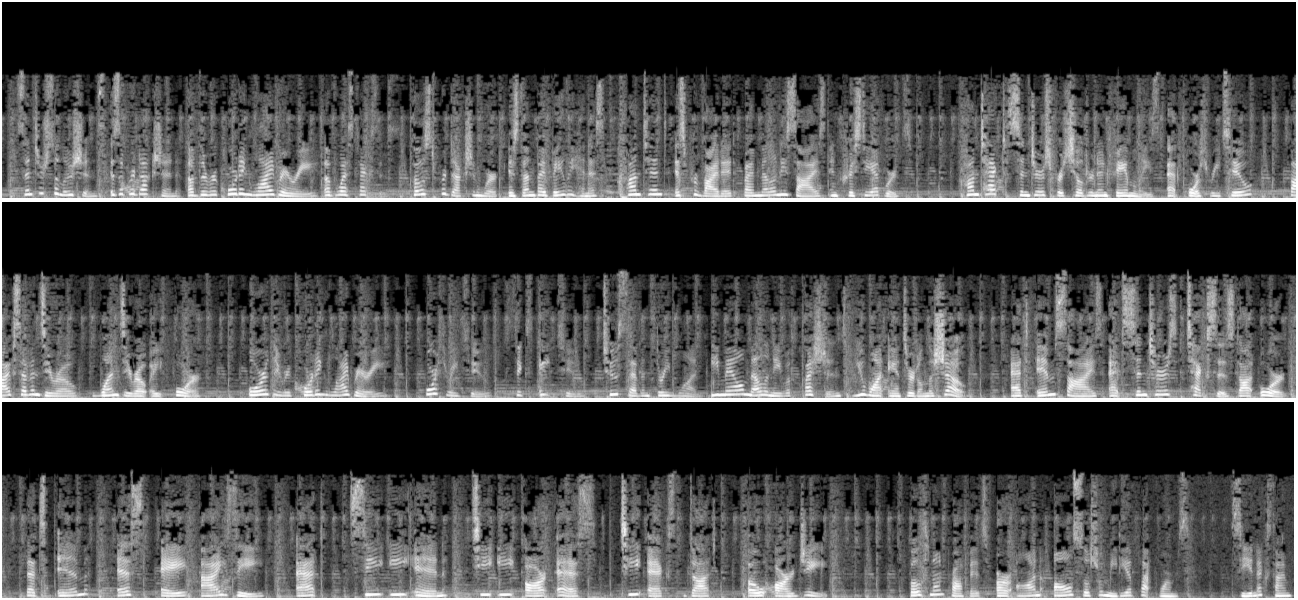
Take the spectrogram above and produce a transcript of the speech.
Center Solutions is a production of the Recording Library of West Texas. Post-production work is done by Bailey Hennis. Content is provided by Melanie Saiz and Christy Edwards. Contact Centers for Children and Families at 432 570 1084 or the Recording Library 432-682-2731. Email Melanie with questions you want answered on the show at msaiz at centerstx.org. That's M-S-A-I-Z at C-E-N-T-E-R-S T-X O-R-G. Both nonprofits are on all social media platforms. See you next time.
